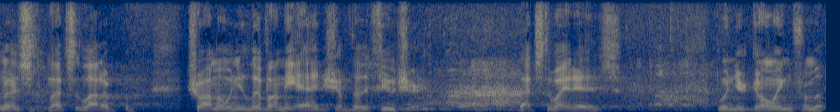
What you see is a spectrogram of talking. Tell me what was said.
There's, that's a lot of trauma when you live on the edge of the future. That's the way it is. When you're going from an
